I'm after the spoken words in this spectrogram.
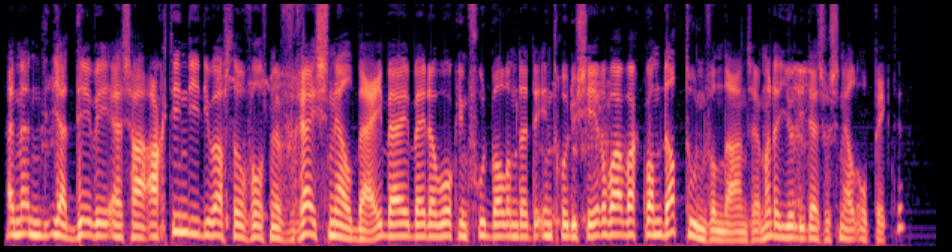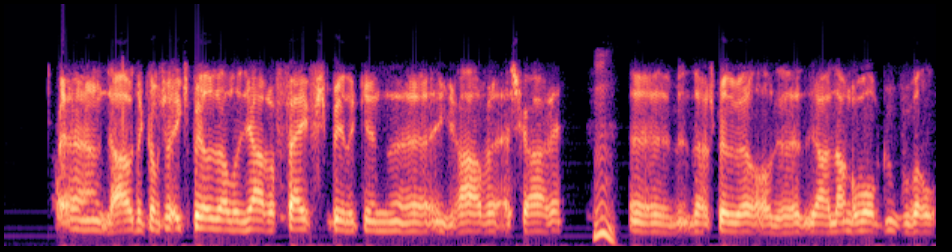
en, en ja, DWSH 18, die, die was er volgens mij vrij snel bij, bij, bij dat walking voetbal om dat te introduceren. Waar, waar kwam dat toen vandaan, zeg maar, dat jullie dat zo snel oppikten? Uh, nou, dat komt zo, ik speel al een jaar of vijf speel ik in, uh, in Graven, Escharen. Hmm. daar spelen we al ja, lange walking voetbal.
